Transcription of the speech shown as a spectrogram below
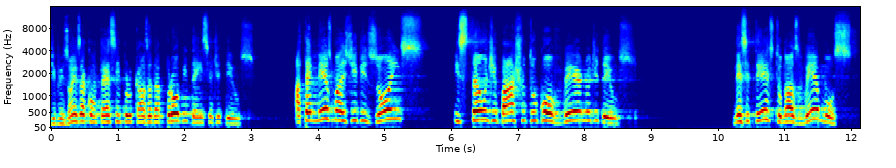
Divisões acontecem por causa da providência de Deus. Até mesmo as divisões estão debaixo do governo de Deus. Nesse texto, nós vemos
